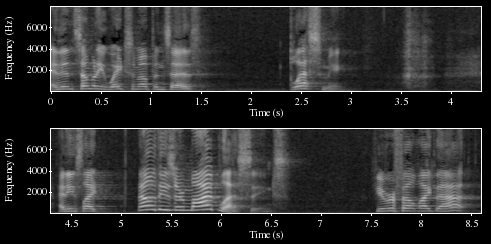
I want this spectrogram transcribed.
and then somebody wakes him up and says, Bless me. and he's like, No, these are my blessings. Have you ever felt like that?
